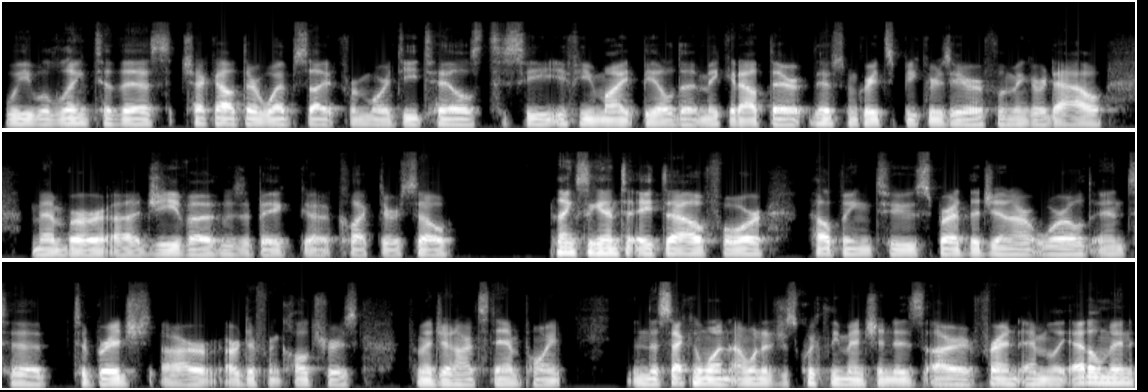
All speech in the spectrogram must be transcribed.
We will link to this. Check out their website for more details to see if you might be able to make it out there. There's some great speakers here. Flamingo DAO member uh, Jiva, who's a big uh, collector. So thanks again to 8DAO for helping to spread the Gen Art world and to to bridge our our different cultures from a Gen Art standpoint. And the second one I want to just quickly mention is our friend Emily Edelman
